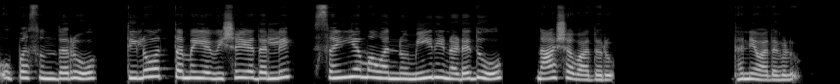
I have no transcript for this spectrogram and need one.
ಉಪಸುಂದರು ತಿಲೋತ್ತಮೆಯ ವಿಷಯದಲ್ಲಿ ಸಂಯಮವನ್ನು ಮೀರಿ ನಡೆದು ನಾಶವಾದರು. ಧನ್ಯವಾದಗಳು.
